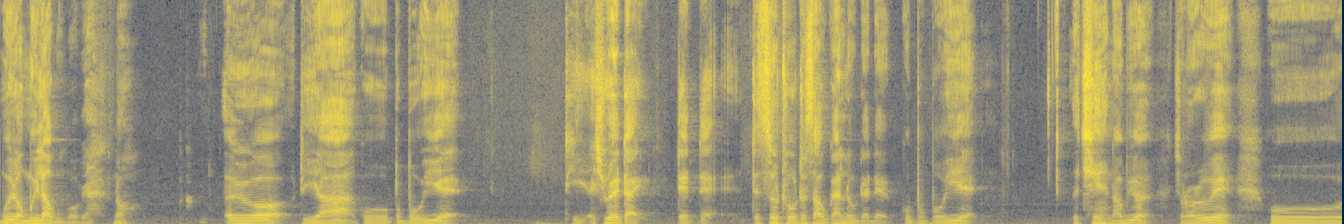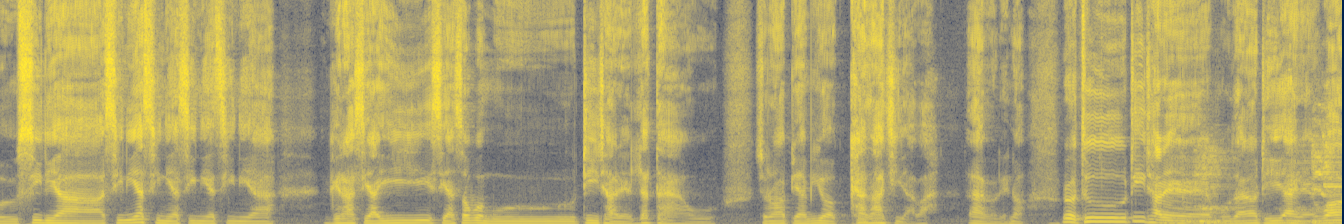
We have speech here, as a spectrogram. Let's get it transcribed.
မွေးတော့မွေးလောက်ပြီပေါ့ဗျာနော်အဲ့တော့ဒီဟာကိုပပူကြီးရဲ့ဒီအရွယ်တိုက်တက်တက်တစိုးထိုးတစောက်ကန်းလုတ်တက်တဲ့ကိုပပူကြီးရဲ့ တချင်းနောက်ပြီးတော့ကျွန်တော်တို့ရဲ့ဟိုစီနီယာစီနီယာစီနီယာစီနီယာစီနီယာဂရာဆီယာကြီးဆရာစောဘမူတီးထားတဲ့လက်တံဟိုကျွန်တော်ကပြန်ပြီးတော့ခန်းစားကြည့်တာပါအဲ့လိုလေနော်အဲ့တော့သူတီးထားတဲ့ပုံစံတော့ဒီအဲ့နဲ့ဟိုက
